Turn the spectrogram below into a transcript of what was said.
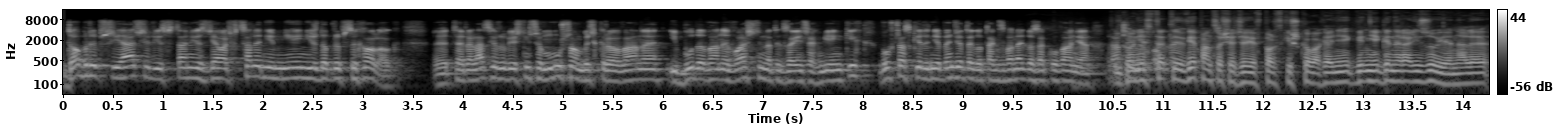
dobry przyjaciel jest w stanie zdziałać wcale nie mniej niż dobry psycholog. Te relacje rówieśnicze muszą być kreowane i budowane właśnie na tych zajęciach miękkich, wówczas kiedy nie będzie tego tak zwanego zakuwania. To Raczej niestety wie pan, co się dzieje w polskich szkołach. Ja nie, nie generalizuję, no ale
